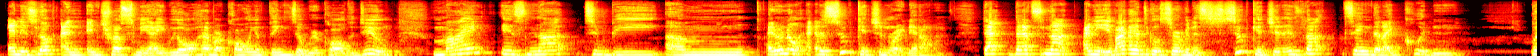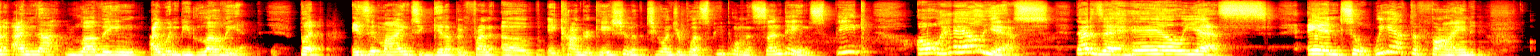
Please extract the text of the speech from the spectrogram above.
and it's not and, and trust me I, we all have our calling of things that we're called to do. Mine is not to be um i don't know at a soup kitchen right now. That that's not i mean if i had to go serve in a soup kitchen it's not saying that i couldn't but i'm not loving i wouldn't be loving it. But is it mine to get up in front of a congregation of 200 plus people on a sunday and speak? Oh hell yes. That is a hell yes and so we have to find,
